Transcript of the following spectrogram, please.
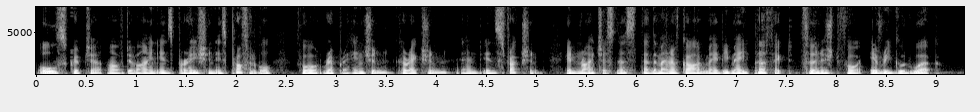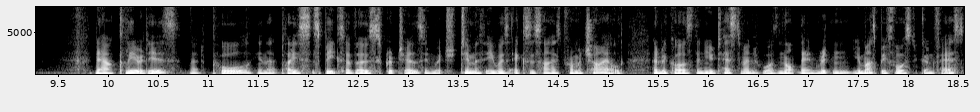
all scripture of divine inspiration is profitable for reprehension, correction, and instruction in righteousness, that the man of God may be made perfect, furnished for every good work. Now, clear it is that Paul in that place speaks of those scriptures in which Timothy was exercised from a child, and because the New Testament was not then written, you must be forced to confess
